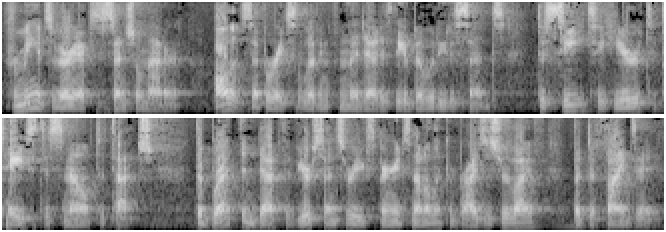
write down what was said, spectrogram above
For me, it's a very existential matter. All that separates the living from the dead is the ability to sense, to see, to hear, to taste, to smell, to touch. The breadth and depth of your sensory experience not only comprises your life, but defines it.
